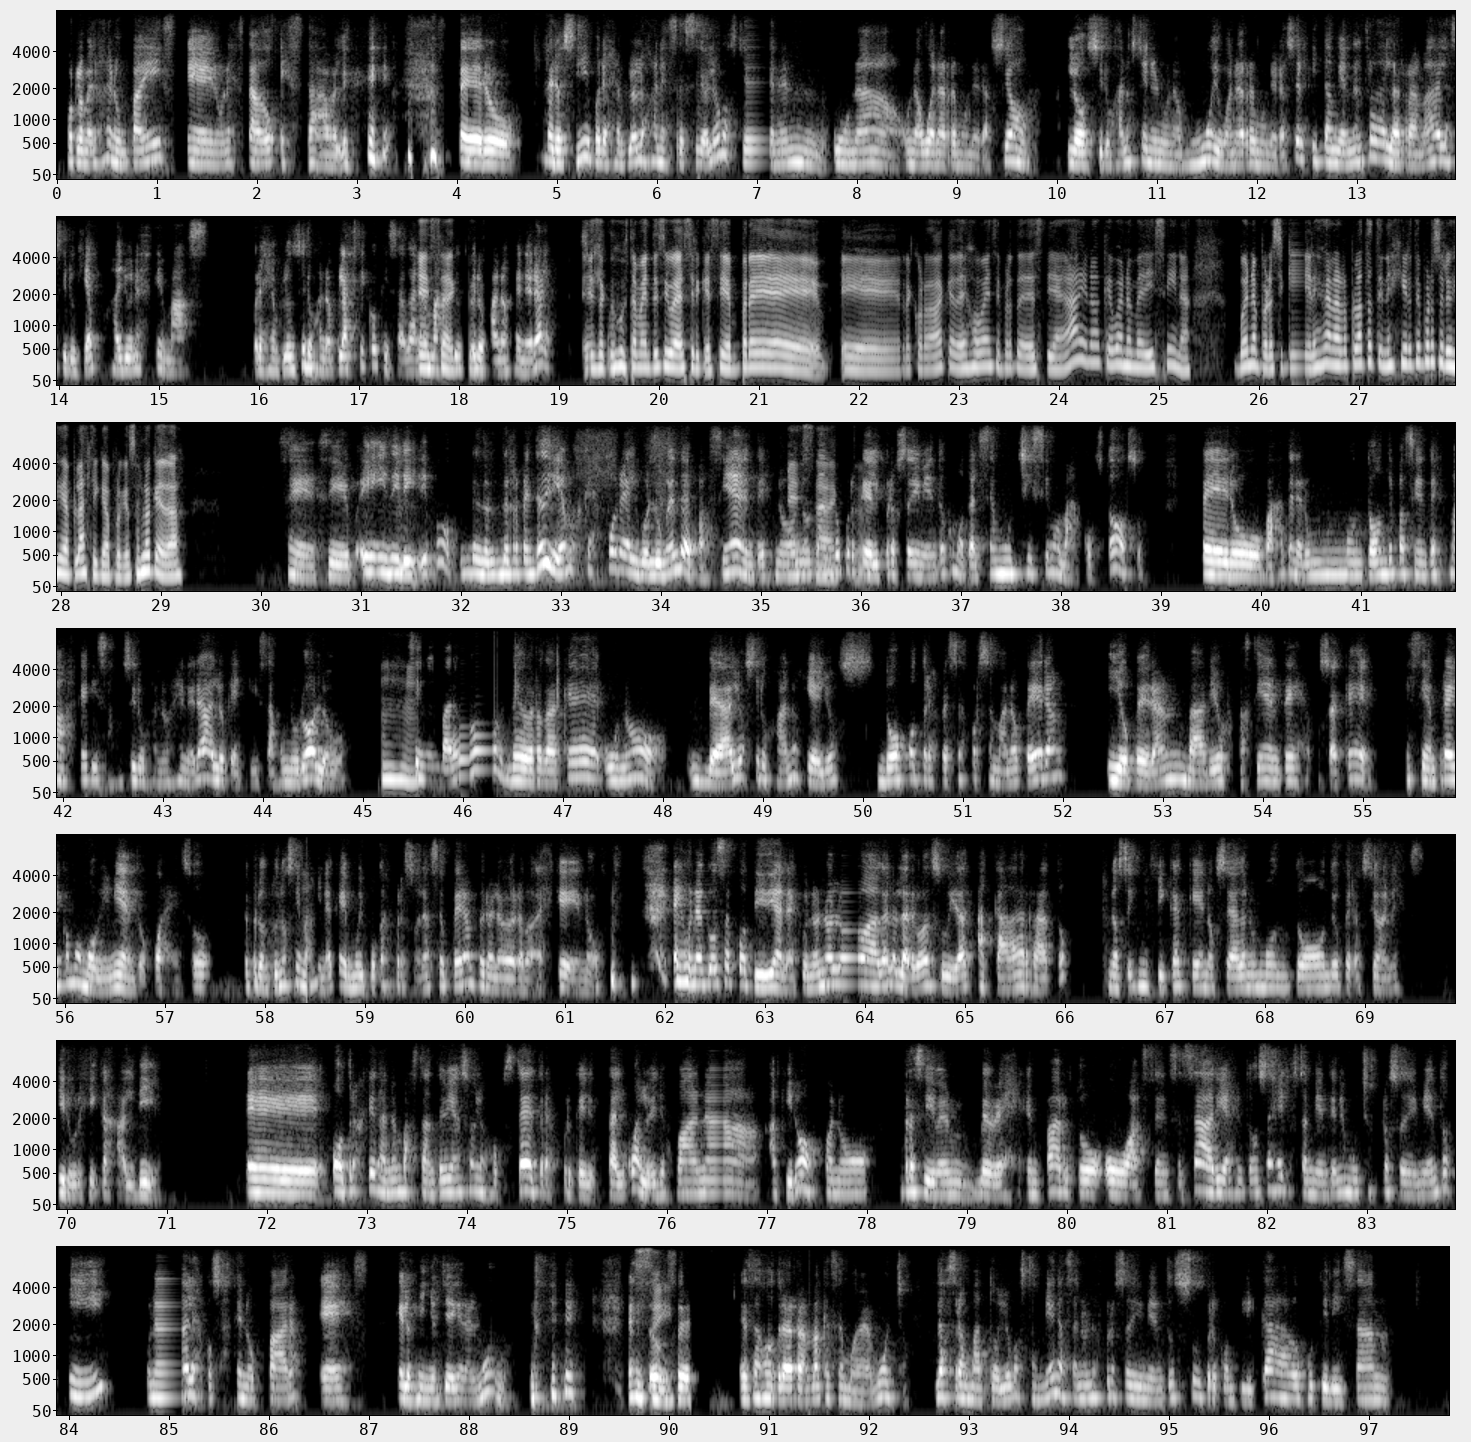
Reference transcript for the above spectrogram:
por lo menos en un país, en un estado estable. pero pero sí, por ejemplo, los anestesiólogos tienen una, una buena remuneración, los cirujanos tienen una muy buena remuneración y también dentro de la rama de la cirugía pues, hay unas que más. Por ejemplo, un cirujano plástico quizá gana más que un cirujano general. Exacto, justamente sí iba a decir que siempre eh, recordaba que de joven siempre te decían, ay, no, qué bueno, medicina. Bueno, pero si quieres ganar plata tienes que irte por cirugía plástica, porque eso es lo que da. Sí, sí, y, de, repente diríamos que es por el volumen de pacientes, no, no tanto porque el procedimiento como tal sea muchísimo más costoso, pero vas a tener un montón de pacientes más que quizás un cirujano general o que quizás un urólogo. Sin embargo, de verdad que uno ve a los cirujanos y ellos dos o tres veces por semana operan y operan varios pacientes, o sea que, que siempre hay como movimiento, pues eso de pronto uno se imagina que muy pocas personas se operan, pero la verdad es que no. es una cosa cotidiana, que uno no lo haga a lo largo de su vida a cada rato, no significa que no se hagan un montón de operaciones quirúrgicas al día. Eh, otros que ganan bastante bien son los obstetras, porque tal cual, ellos van a, a quirófano, reciben bebés en parto o hacen cesáreas, entonces ellos también tienen muchos procedimientos y una de las cosas que no para es que los niños lleguen al mundo. Entonces, esa es otra rama que se mueve mucho. Los traumatólogos también hacen unos procedimientos súper complicados, utilizan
